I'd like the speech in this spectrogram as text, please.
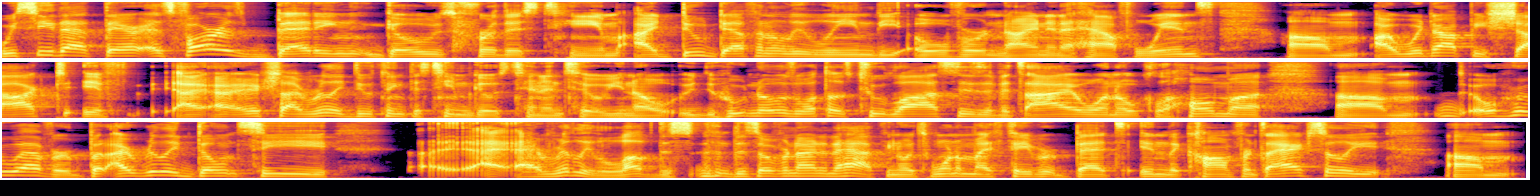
we see that there. As far as betting goes for this team, I do definitely lean the over nine and a half wins. Um, I would not be shocked if I, I, actually I really do think this team goes ten and two. You know, who knows what those two losses if it's Iowa and Oklahoma um, or whoever, but I really don't see I, I, really love this this over nine and a half. You know, it's one of my favorite bets in the conference. I actually um,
